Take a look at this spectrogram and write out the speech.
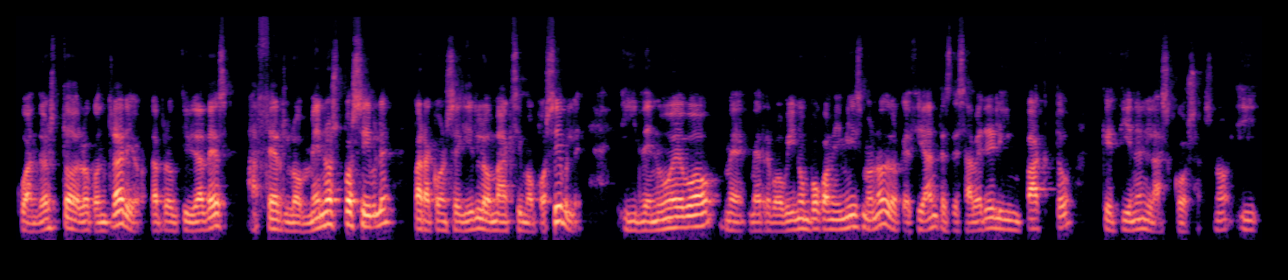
cuando es todo lo contrario. La productividad es hacer lo menos posible para conseguir lo máximo posible. Y de nuevo me, rebobino un poco a mí mismo, ¿no? De lo que decía antes, de saber el impacto que tienen las cosas. Y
